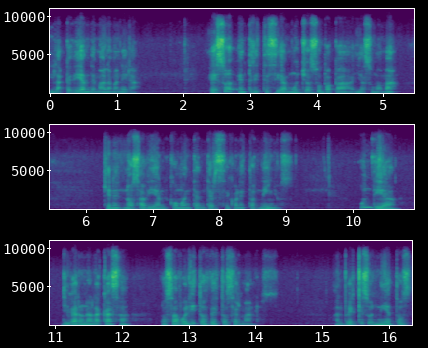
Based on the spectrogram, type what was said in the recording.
y las pedían de mala manera. Eso entristecía mucho a su papá y a su mamá, quienes no sabían cómo entenderse con estos niños. Un día llegaron a la casa los abuelitos de estos hermanos. Al ver que sus nietos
